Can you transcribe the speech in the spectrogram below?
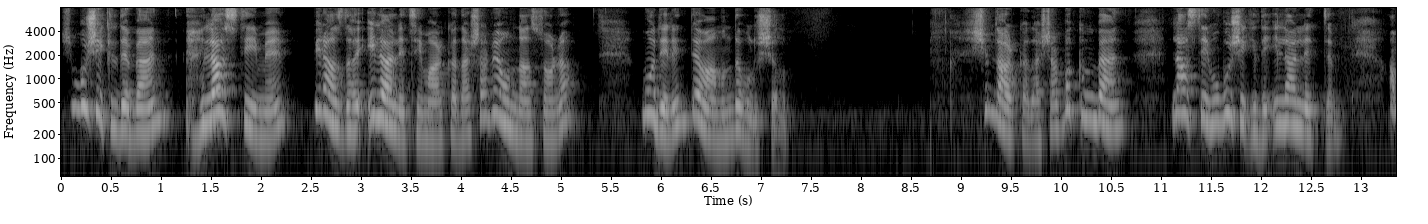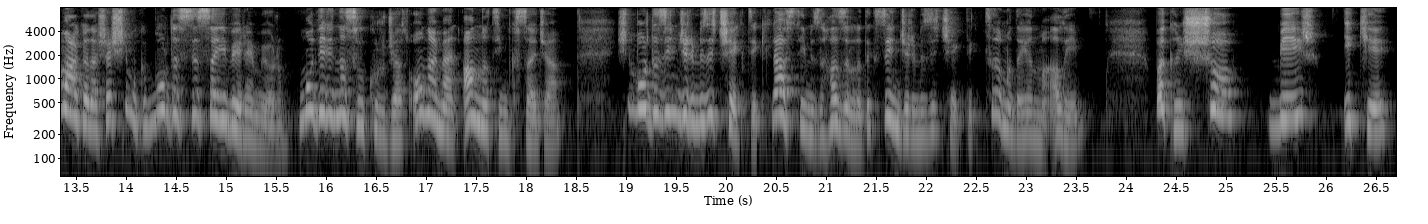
Şimdi bu şekilde ben lastiğimi biraz daha ilerleteyim arkadaşlar ve ondan sonra modelin devamında buluşalım. Şimdi arkadaşlar bakın ben lastiğimi bu şekilde ilerlettim. Ama arkadaşlar şimdi burada size sayı veremiyorum. Modeli nasıl kuracağız onu hemen anlatayım kısaca. Şimdi burada zincirimizi çektik. Lastiğimizi hazırladık. Zincirimizi çektik. Tığımı da yanıma alayım. Bakın şu 1, 2,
